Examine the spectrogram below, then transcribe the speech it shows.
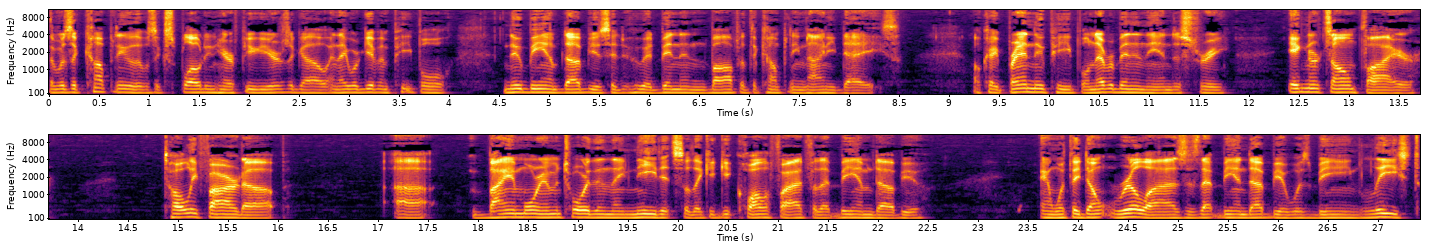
There was a company that was exploding here a few years ago, and they were giving people new BMWs who had been involved with the company 90 days. Okay, brand new people, never been in the industry, ignorance on fire, totally fired up, uh, buying more inventory than they needed so they could get qualified for that BMW and what they don't realize is that BMW was being leased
